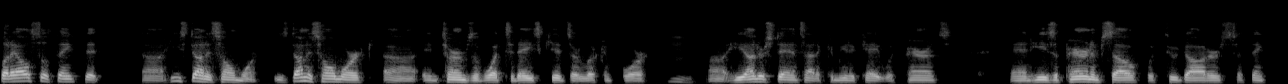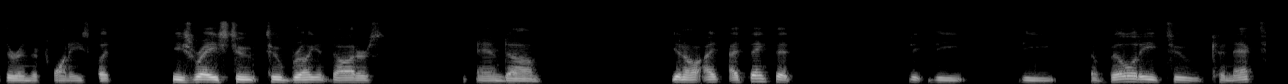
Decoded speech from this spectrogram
but I also think that uh, he's done his homework. He's done his homework uh, in terms of what today's kids are looking for. Hmm. Uh, he understands how to communicate with parents, and he's a parent himself with two daughters. I think they're in their twenties, but he's raised two two brilliant daughters, and um, you know, I I think that the the the ability to connect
